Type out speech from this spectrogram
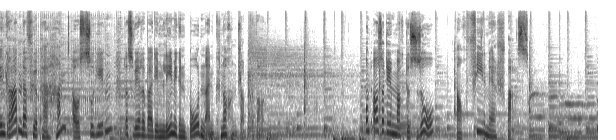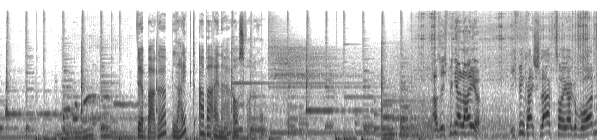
Den Graben dafür per Hand auszuheben, das wäre bei dem lehmigen Boden ein Knochenjob geworden. Und außerdem macht es so auch viel mehr Spaß. Der Bagger bleibt aber eine Herausforderung. Also ich bin ja Laie. Ich bin kein Schlagzeuger geworden,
